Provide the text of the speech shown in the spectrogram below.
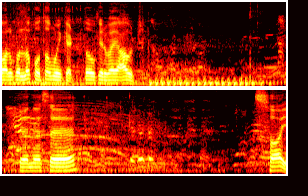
বল করল, প্রথম উইকেট তৌকির ভাই আউট টেনেসে ছয়।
